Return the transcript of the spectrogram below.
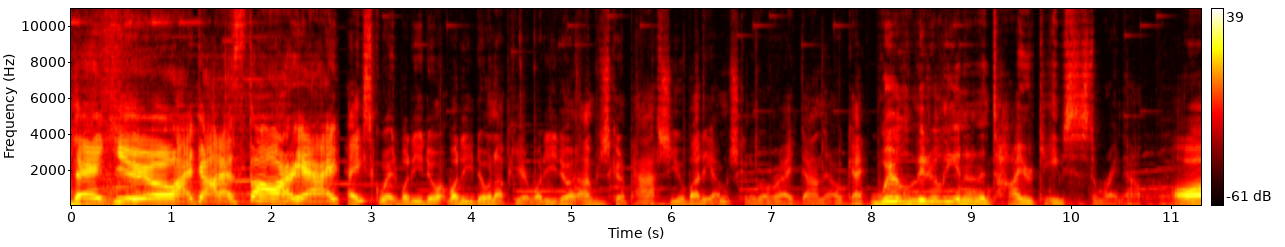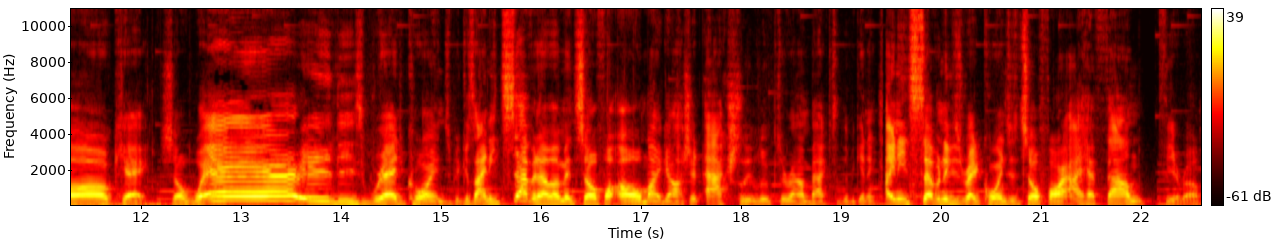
Thank you, I got a star, yay! Hey, Squid, what are you doing? What are you doing up here? What are you doing? I'm just gonna pass you, buddy. I'm just gonna go right down there, okay? We're literally in an entire cave system right now. Okay, so where are these red coins? Because I need seven of them, and so far, oh my gosh, it actually looped around back to the beginning. I need seven of these red coins, and so far, I have found zero.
